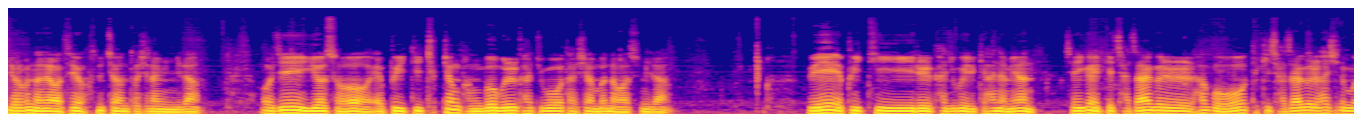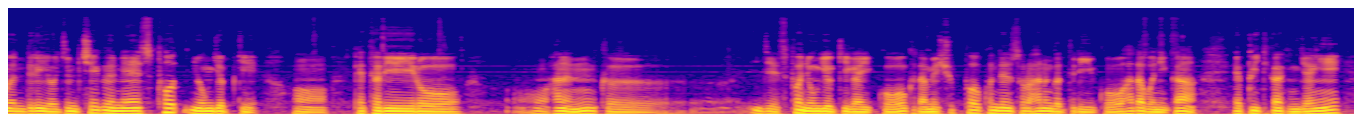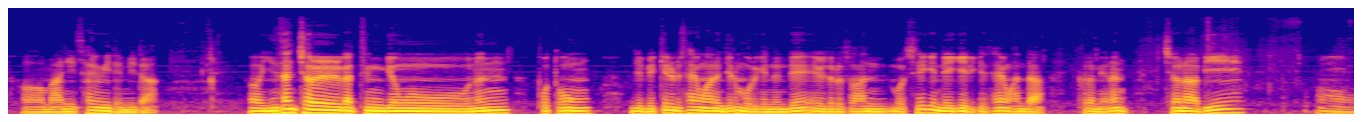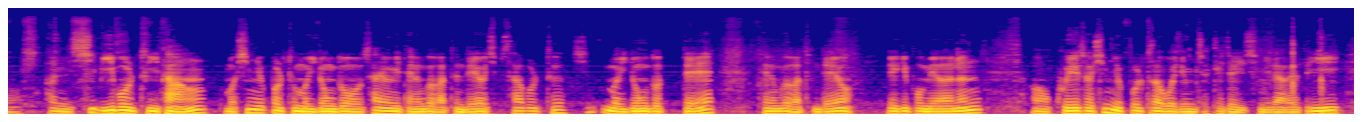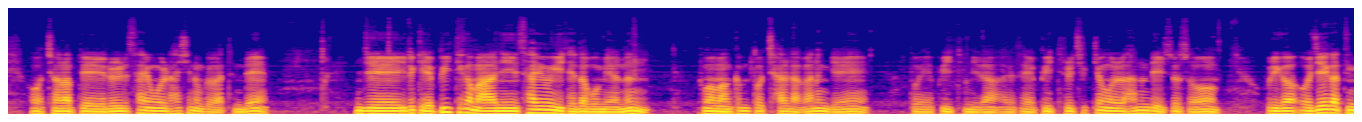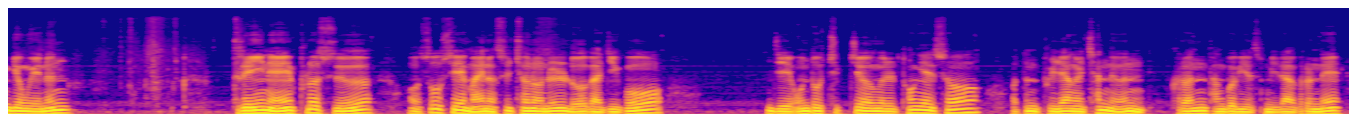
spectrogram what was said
여러분 안녕하세요. 순천 도시남입니다. 어제에 이어서 FET 측정 방법을 가지고 다시 한번 나왔습니다. 왜 FET를 가지고 이렇게 하냐면 저희가 이렇게 자작을 하고 특히 자작을 하시는 분들이 요즘 최근에 스포트 용접기 어, 배터리로 어, 하는 그 이제 스폰 용접기가 있고 그 다음에 슈퍼 콘덴서로 하는 것들이 있고 하다 보니까 FET가 굉장히 어, 많이 사용이 됩니다. 어, 인산철 같은 경우는 보통 이제 몇 개를 사용하는지는 모르겠는데 예를 들어서 한 뭐 세 개, 네 개 이렇게 사용한다 그러면은 전압이 어, 한 12V 이상, 뭐 16V 뭐 이 정도 사용이 되는 것 같은데요. 14V 뭐 이 정도 때 되는 것 같은데요. 여기 보면은 어, 9에서 16V라고 지금 적혀져 있습니다. 그래서 이 어, 전압대를 사용을 하시는 것 같은데 이제 이렇게 FET가 많이 사용이 되다 보면은 그만큼 또 잘 나가는 게 또 FET입니다. 그래서 FET를 측정을 하는 데 있어서 우리가 어제 같은 경우에는 드레인에 플러스 어, 소스에 마이너스 전원을 넣어 가지고 이제 온도 측정을 통해서 어떤 분량을 찾는 그런 방법이었습니다. 그런데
